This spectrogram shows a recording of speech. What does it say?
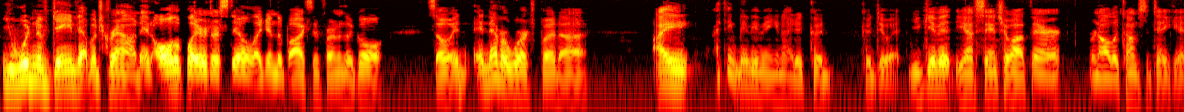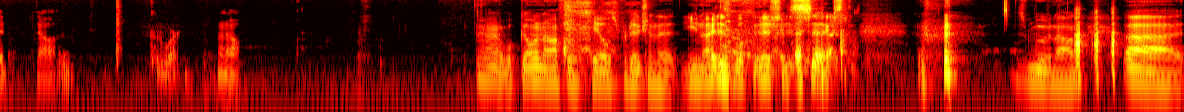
you wouldn't have gained that much ground, and all the players are still like in the box in front of the goal. So it, it never worked, but uh, I I think maybe Man United could could do it. You give it, you have Sancho out there, Ronaldo comes to take it. You know, it could work. I don't know. All right. Well, going off of Kaleb's prediction that United will finish in sixth. Just moving on. Uh,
